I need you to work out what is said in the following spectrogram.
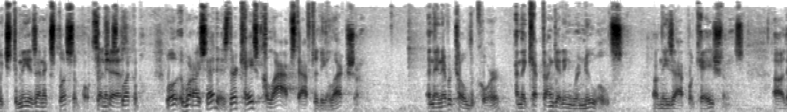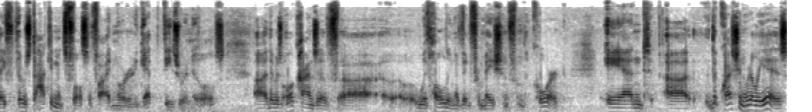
which to me is inexplicable. Such inexplicable. As? Well, what I said is their case collapsed after the election. And they never told the court, and they kept on getting renewals on these applications. Uh, they, there was documents falsified in order to get these renewals. Uh, there was all kinds of uh, withholding of information from the court. And uh, the question really is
